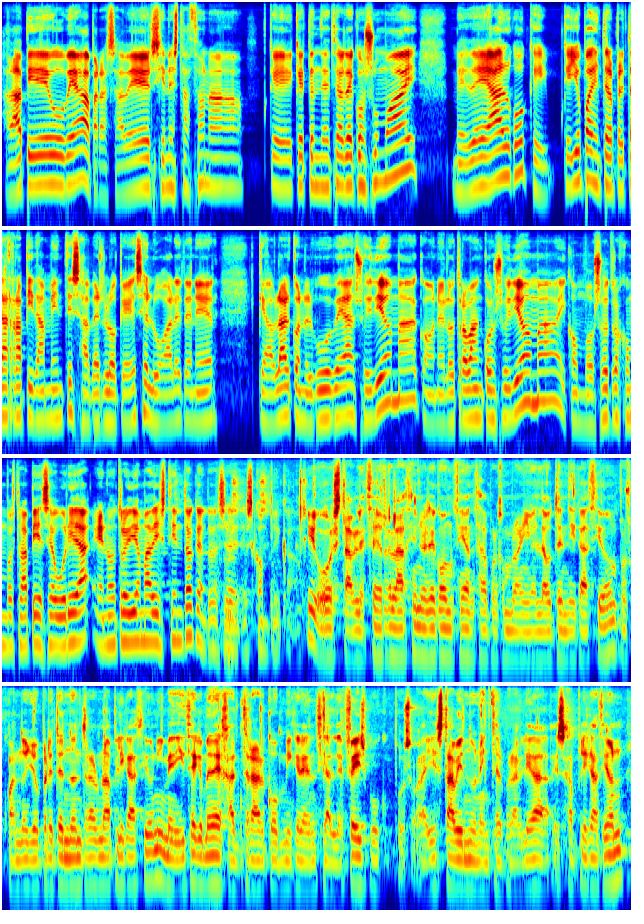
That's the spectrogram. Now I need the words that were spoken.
a la API de VA para saber si en esta zona qué, tendencias de consumo hay, me dé algo que, que, yo pueda interpretar rápidamente y saber lo que es en lugar de tener que hablar con el BVA en su idioma, con el otro banco en su idioma y con vosotros con vuestra API de seguridad en otro idioma distinto que entonces es, es complicado. Sí, o establecer relaciones de confianza, por ejemplo, a nivel de autenticación, pues cuando yo pretendo entrar a una aplicación y me dice que me deja entrar con mi credencial de Facebook, pues ahí está habiendo una interoperabilidad. Esa aplicación,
